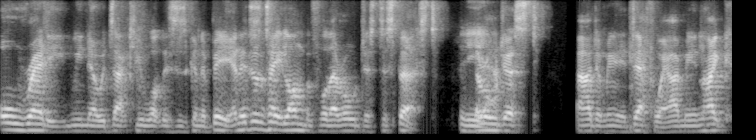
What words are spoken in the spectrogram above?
already we know exactly what this is going to be, and it doesn't take long before they're all just dispersed. yeah. They're all just I don't mean in a deaf way. I mean like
